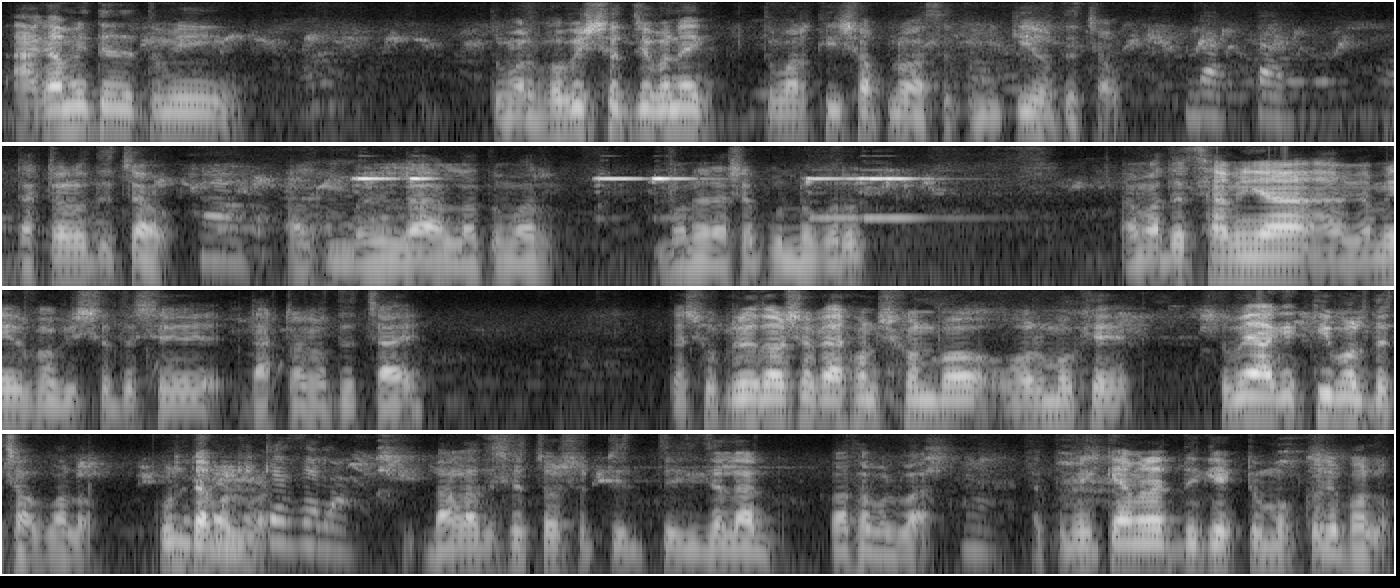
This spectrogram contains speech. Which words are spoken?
আগামীতে তুমি তোমার ভবিষ্যৎ জীবনে তোমার কি স্বপ্ন আছে? তুমি কি হতে চাও? ডাক্তার। ডাক্তার হতে চাও? হ্যাঁ। আলহামদুলিল্লাহ আল্লাহ তোমার মনের আশা পূর্ণ করুক। আমাদের সামিয়া আগামীর ভবিষ্যতে সে ডাক্তার হতে চায়। তা সুপ্রিয় দর্শক এখন শুনব ওর মুখে। তুমি আগে কি বলতে চাও বলো? কোনটা বলব? বাংলাদেশের চৌষট্টি জেলার কথা বলবা। হ্যাঁ। তুমি ক্যামেরার দিকে একটু মুখ করে বলো।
